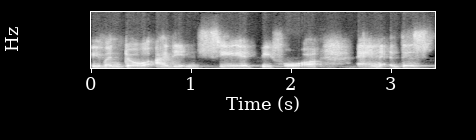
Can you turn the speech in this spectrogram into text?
even though I didn't see it before. And this,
